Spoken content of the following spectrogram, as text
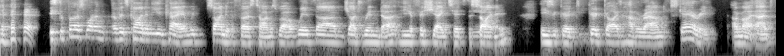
It's the first one of- its kind in the UK, and we signed it the first time as well with um, Judge Rinder. He officiated the Yeah. signing. He's a good good guy to have around. Scary, I might add.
